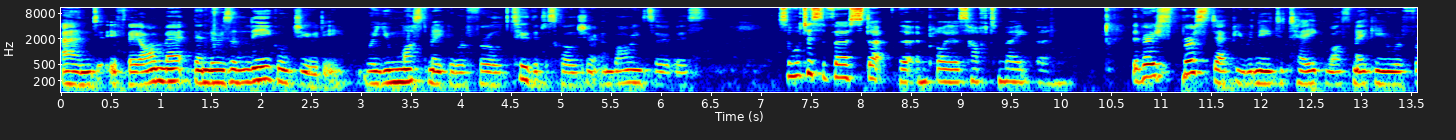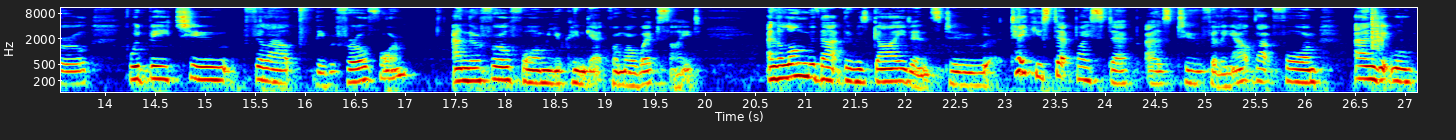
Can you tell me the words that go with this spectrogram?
and if they are met, then there is a legal duty where you must make a referral to the Disclosure and Barring Service. So, what is the first step that employers have to make then? The very first step you would need to take whilst making a referral would be to fill out the referral form, and the referral form you can get from our website. And along with that, there is guidance to take you step by step as to filling out that form, and it will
